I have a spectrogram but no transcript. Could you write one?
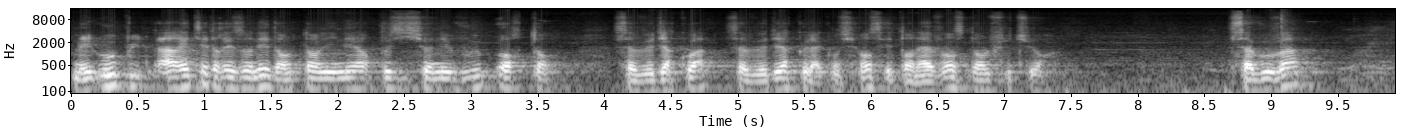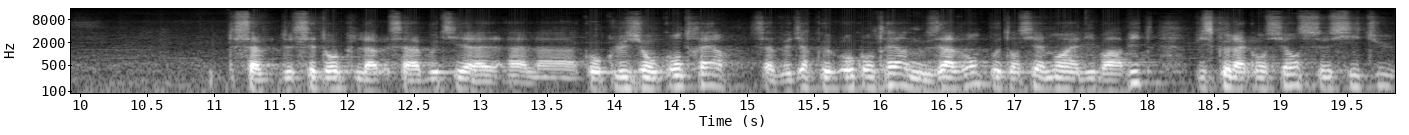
Mais arrêtez de raisonner dans le temps linéaire, positionnez-vous hors temps. Ça veut dire quoi? Ça veut dire que la conscience est en avance dans le futur. Ça vous va? Ça, donc ça aboutit à la, conclusion contraire. Ça veut dire qu'au contraire, nous avons potentiellement un libre arbitre, puisque la conscience se situe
